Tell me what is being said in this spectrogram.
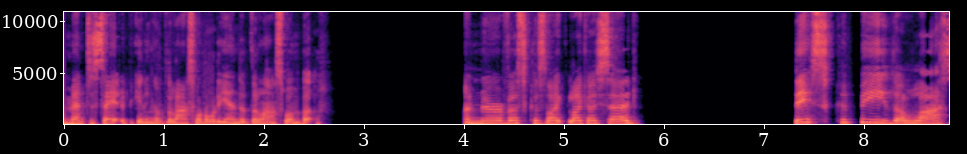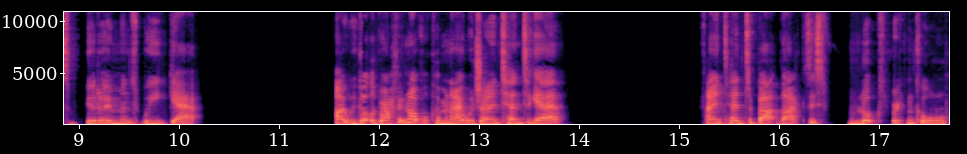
meant to say it at the beginning of the last one or the end of the last one, but I'm nervous because, like, like I said, this could be the last Good Omens we get. I we got the graphic novel coming out, which I intend to get. I intend to back that because this looks freaking cool,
